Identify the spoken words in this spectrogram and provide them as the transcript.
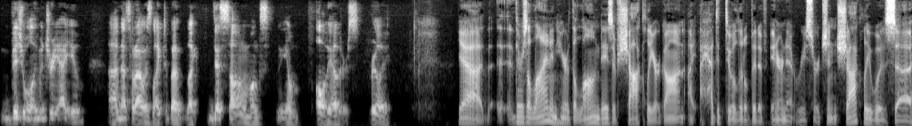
visual imagery at you uh, and that's what i always liked about like this song amongst you know all the others really yeah, there's a line in here. The long days of Shockley are gone. I, I had to do a little bit of internet research, and Shockley was, uh,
